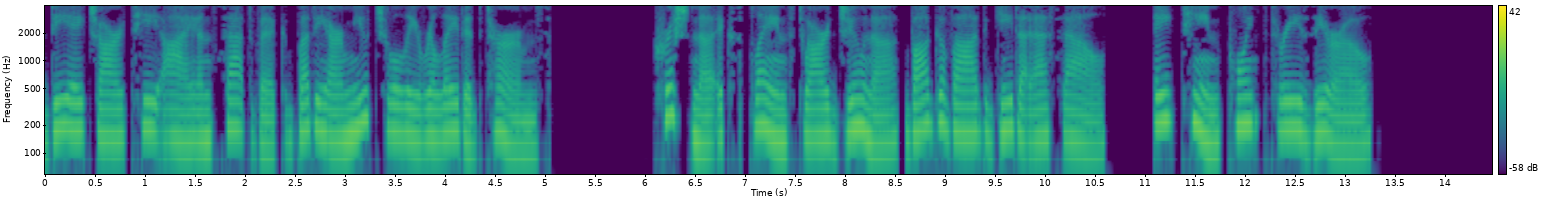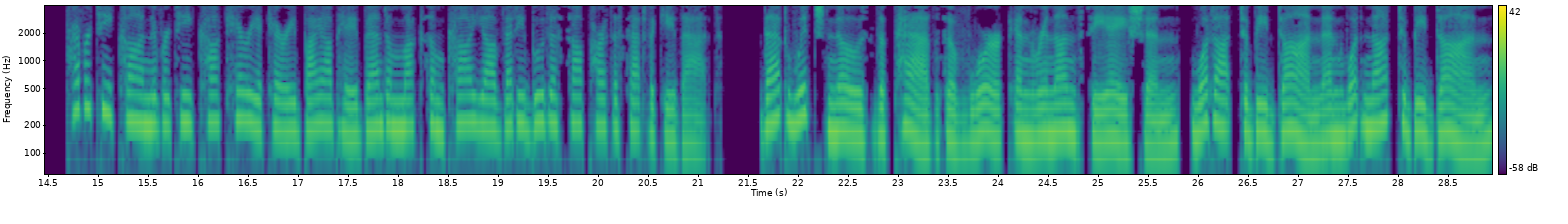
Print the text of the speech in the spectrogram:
Dhrti and Sattvic Buddhi are mutually related terms. Krishna explains to Arjuna Bhagavad Gita SL 18.30 Pravarti ka nivarti ka karyakari byabhe bandam muksam ka ya veti buddha sa parthasatvaki that that which knows the paths of work and renunciation, what ought to be done and what not to be done,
